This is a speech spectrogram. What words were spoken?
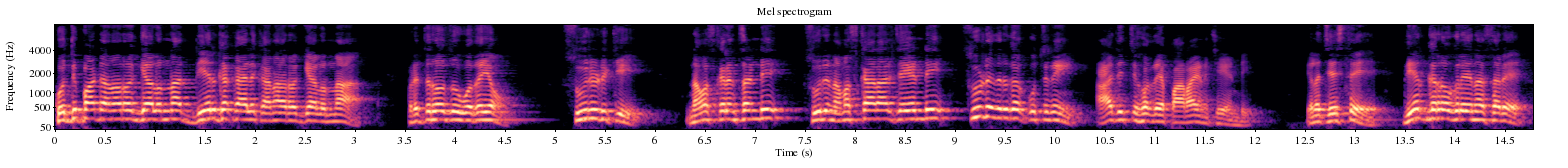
కొద్దిపాటి అనారోగ్యాలున్నా దీర్ఘకాలిక అనారోగ్యాలున్నా ప్రతిరోజు ఉదయం సూర్యుడికి నమస్కరించండి. సూర్య నమస్కారాలు చేయండి. సూర్యుడు ఎదురుగా కూర్చుని ఆదిత్య హృదయ పారాయణ చేయండి. ఇలా చేస్తే దీర్ఘరోగులైనా సరే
